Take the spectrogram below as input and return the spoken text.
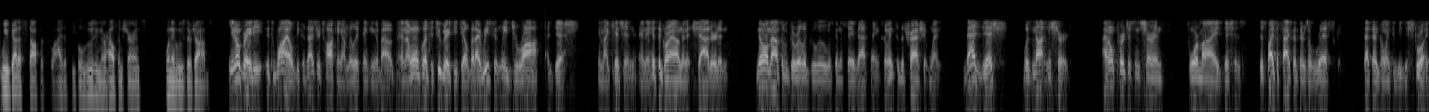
we've got to stop the slide of people losing their health insurance when they lose their jobs. You know, Brady, it's wild because as you're talking, I'm really thinking about, and I won't go into too great detail, but I recently dropped a dish in my kitchen and it hit the ground and it shattered and no amount of Gorilla Glue was going to save that thing. So into the trash it went. That dish was not insured. I don't purchase insurance for my dishes, despite the fact that there's a risk that they're going to be destroyed.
